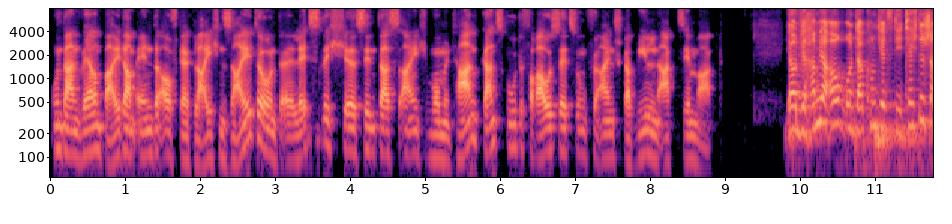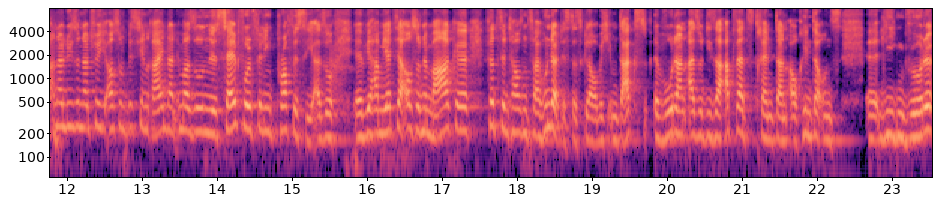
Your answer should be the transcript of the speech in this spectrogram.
Und dann wären beide am Ende auf der gleichen Seite. Und äh, letztlich äh, sind das eigentlich momentan ganz gute Voraussetzungen für einen stabilen Aktienmarkt. Ja, und wir haben ja auch, und da kommt jetzt die technische Analyse natürlich auch so ein bisschen rein, dann immer so eine self-fulfilling prophecy. Also äh, wir haben jetzt ja auch so eine Marke, 14.200 ist das, glaube ich, im DAX, äh, wo dann also dieser Abwärtstrend dann auch hinter uns äh, liegen würde.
